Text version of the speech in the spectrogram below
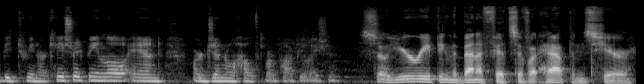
between our case rate being low and our general health of our population. So you're reaping the benefits of what happens here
